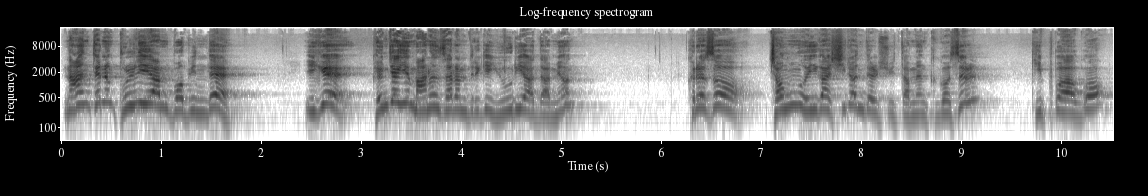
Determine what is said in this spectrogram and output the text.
나한테는 불리한 법인데 이게 굉장히 많은 사람들에게 유리하다면 그래서 정의가 실현될 수 있다면 그것을 기뻐하고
